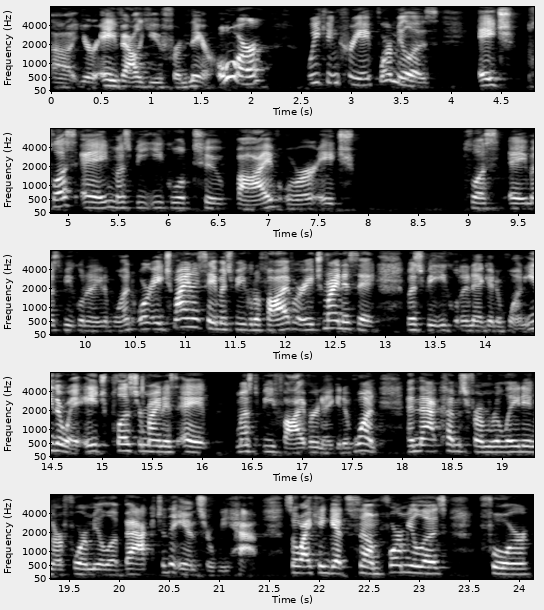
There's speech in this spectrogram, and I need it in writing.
uh, your a value from there or we can create formulas h plus a must be equal to 5 or h plus a must be equal to negative 1, or h minus a must be equal to 5, or h minus a must be equal to negative 1. Either way, h plus or minus a must be 5 or negative 1. And that comes from relating our formula back to the answer we have. So I can get some formulas for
